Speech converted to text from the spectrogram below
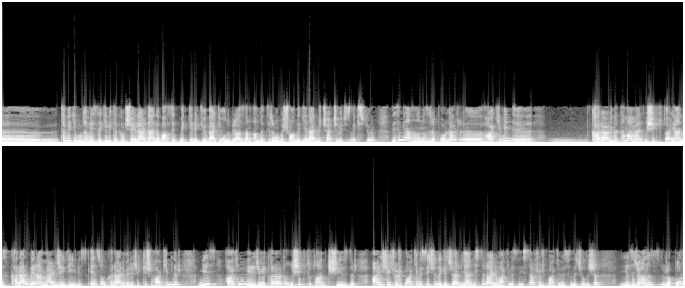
e, tabii ki burada mesleki bir takım şeylerden de bahsetmek gerekiyor. Belki onu birazdan anlatırım ama şu anda genel bir çerçeve çizmek istiyorum. Bizim yazdığımız raporlar e, hakimin e, kararına tamamen ışık tutar. Yani biz karar veren merci değiliz. En son kararı verecek kişi hakimdir. Biz hakimin vereceği kararda ışık tutan kişiyizdir. Aynı şey çocuk mahkemesi için de geçerli. Yani ister aile mahkemesinde ister çocuk mahkemesinde çalışın. Yazacağınız rapor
